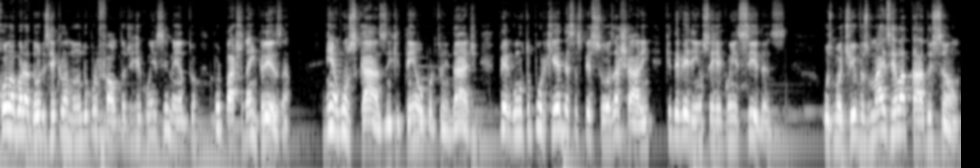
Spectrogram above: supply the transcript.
colaboradores reclamando por falta de reconhecimento por parte da empresa. Em alguns casos em que tenho a oportunidade, pergunto por que dessas pessoas acharem que deveriam ser reconhecidas. Os motivos mais relatados são:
